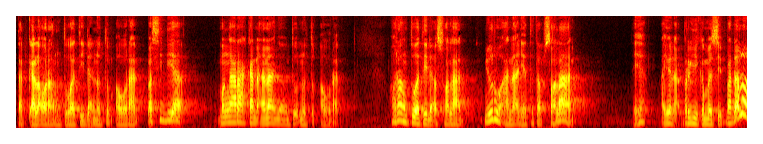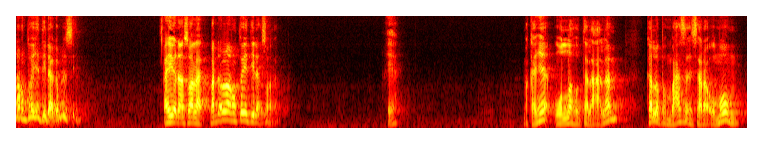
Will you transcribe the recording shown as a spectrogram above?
tatkala orang tua tidak nutup aurat, pasti dia mengarahkan anaknya untuk nutup aurat. Orang tua tidak sholat, nyuruh anaknya tetap sholat. Ya, ayo nak pergi ke masjid. Padahal orang tuanya tidak ke masjid. Ayo nak sholat. Padahal orang tuanya tidak sholat. Ya. Makanya, wallahu taala alam, kalau pembahasan secara umum,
